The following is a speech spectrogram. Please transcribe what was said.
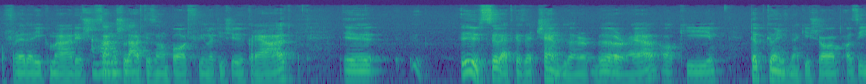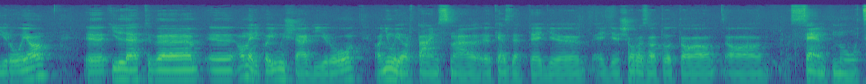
a Frederic Már és Aha. számos L'Artisan parfümöt is ő kreált. Ő szövetkezett Chandler Burrell, aki több könyvnek is a, az írója, illetve amerikai újságíró a New York Times-nál kezdett egy, egy sorozatot a, a Szent Notes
